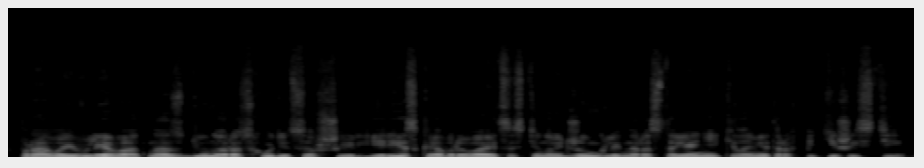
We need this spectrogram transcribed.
Вправо и влево от нас дюна расходится вширь и резко обрывается стеной джунглей на расстоянии километров пяти-шести.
